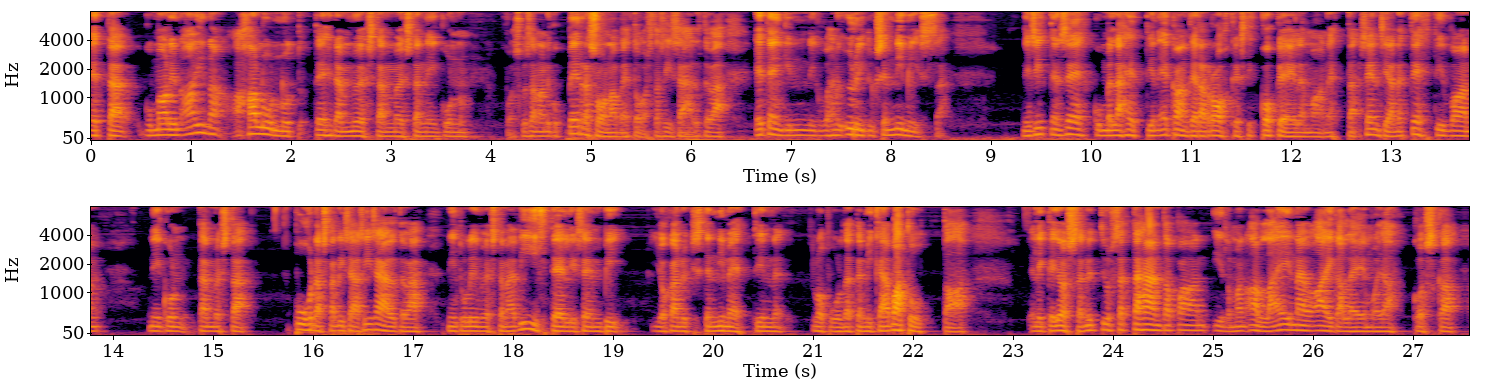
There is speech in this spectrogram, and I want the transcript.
että kun mä olin aina halunnut tehdä myös tämmöistä niin kuin, voisiko sanoa niin kuin persoonavetoista sisältöä, etenkin niin kuin vähän yrityksen nimissä, niin sitten se, kun me lähdettiin ekan kerran rohkeasti kokeilemaan, että sen sijaan, että tehtiin vaan niin kuin tämmöistä puhdasta lisää sisältöä, niin tuli myös tämä viihteellisempi joka nyt sitten nimettiin lopulta, että mikä vatuttaa. Eli jos sä nyt just tähän tapaan ilman alla ei näy aikaleimoja, koska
